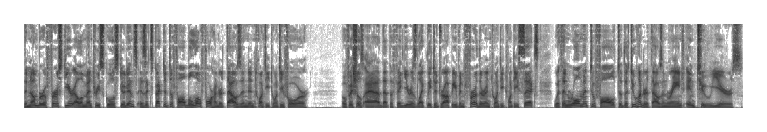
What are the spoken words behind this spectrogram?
the number of first year elementary school students is expected to fall below 400,000 in 2024. Officials add that the figure is likely to drop even further in 2026, with enrollment to fall to the 200,000 range in two years.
